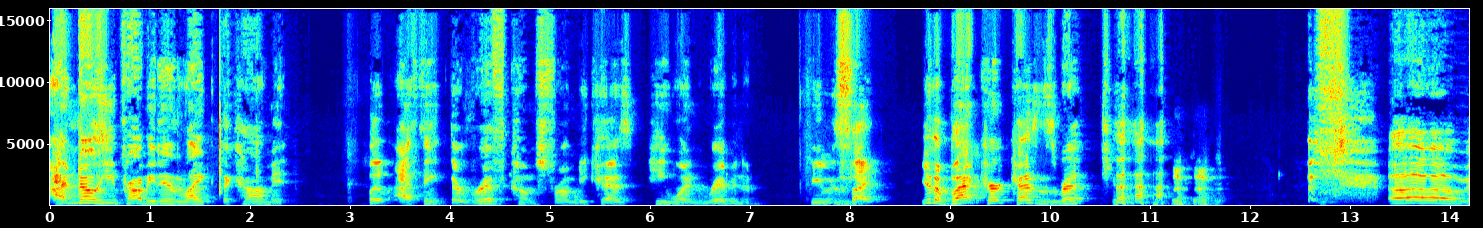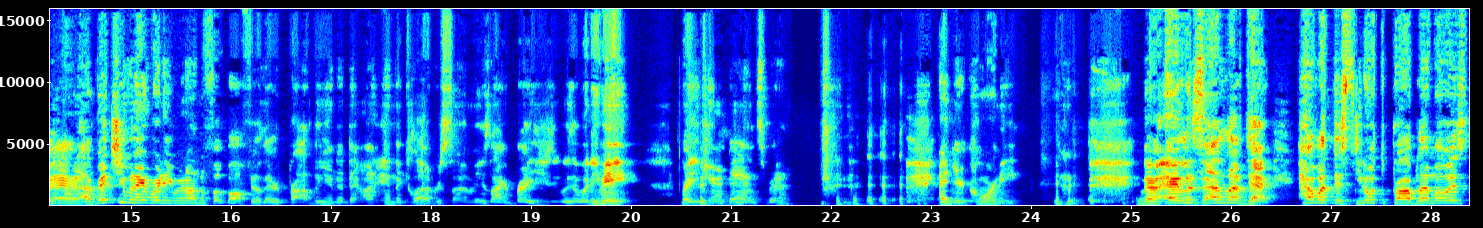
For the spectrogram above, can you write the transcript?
I know he probably didn't like the comment, but I think the riff comes from because he wasn't ribbing him. He was like, "You're the Black Kirk Cousins, bruh." oh man, I bet you when they weren't even on the football field, they were probably in the in the club or something. He's like, "Bro, you, what do you mean, bro? You can't dance, bro, and you're corny." no, hey, listen, I love Dak. How about this? You know what the problemo is?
